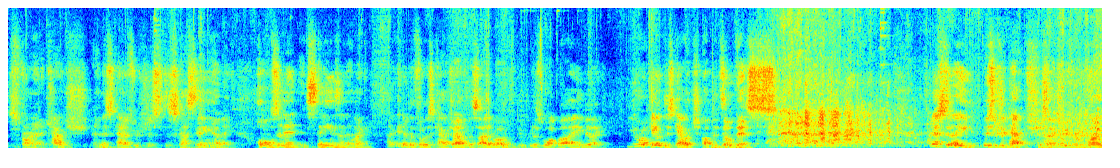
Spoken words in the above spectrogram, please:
throwing out a couch, and this couch was just disgusting. Had like holes in it and stains in it. I'm like, I could never throw this couch out on the side of the road. People could just walk by and be like, "You're okay with this couch up until this." Yesterday, this was your couch, essentially, for the time.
